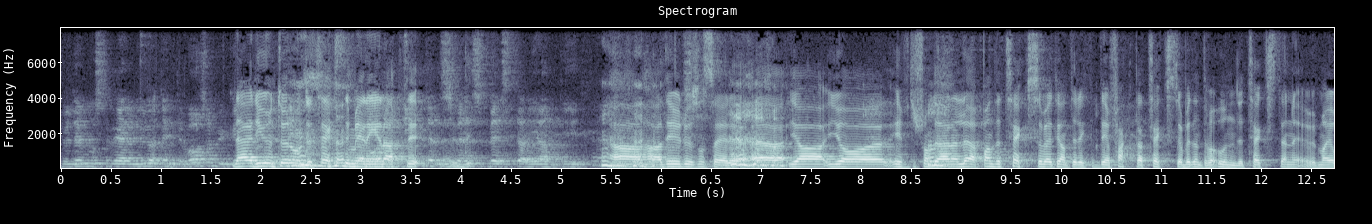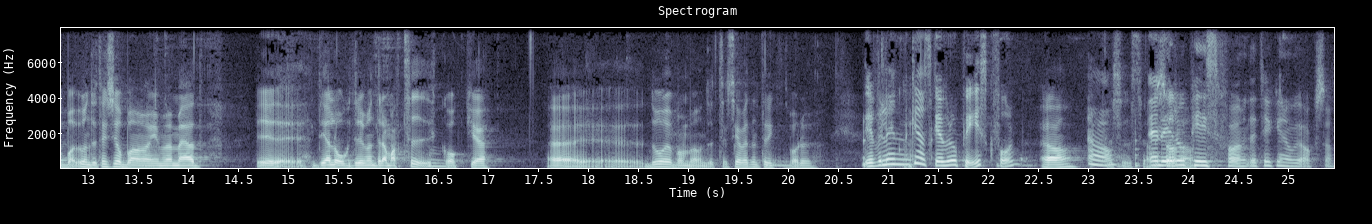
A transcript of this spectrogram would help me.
Du demonstrerade nu att det inte var så mycket... Nej, det är ju inte en undertext i meningen att... Det, ja, det är ju du som säger det. Eh, jag, jag, eftersom det är en löpande text så vet jag inte riktigt. Det är en faktatext. Jag vet inte vad undertexten är. Undertext jobbar man ju med, med dialogdriven dramatik. Och, eh, då jobbar man undertext. Jag vet inte riktigt vad du... Det är väl en ganska europeisk form? Ja, Ja, precis. ja. en Så, europeisk form, det tycker nog jag också.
